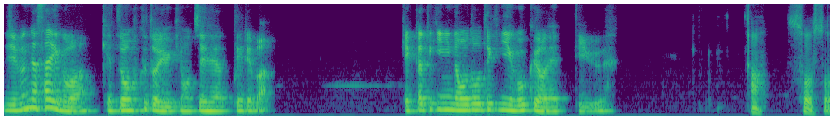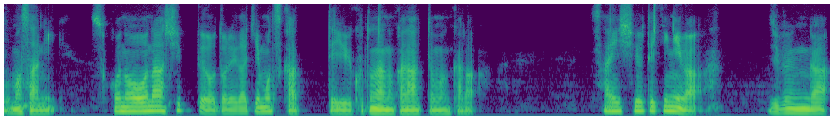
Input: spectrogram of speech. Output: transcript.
自分が最後はケツを拭くという気持ちでやっていれば、結果的に能動的に動くよねっていう。あ、そうそう、まさに、そこのオーナーシップをどれだけ持つかっていうことなのかなって思うから、最終的には自分が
